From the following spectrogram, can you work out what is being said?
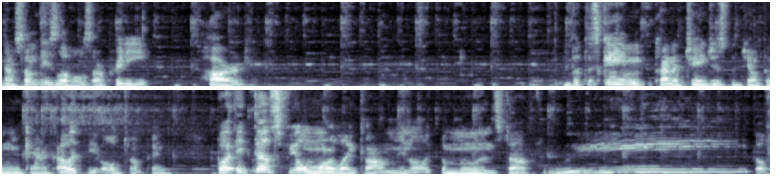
Now, some of these levels are pretty hard. But this game kind of changes the jumping mechanic. I like the old jumping. But it does feel more like, um, you know, like the moon and stuff. Wee oh.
